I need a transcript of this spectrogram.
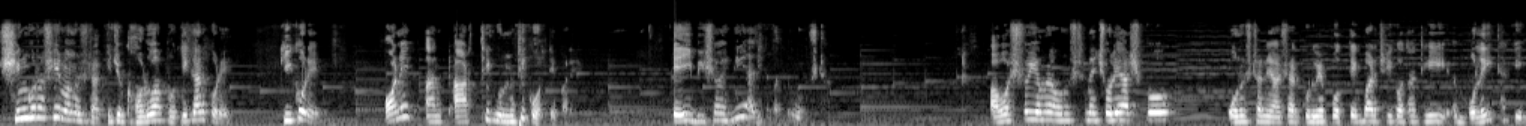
সিংহ রাশির মানুষরা কিছু ঘরোয়া প্রতিকার করে কি করে অনেক আর্থিক উন্নতি করতে পারে। এই বিষয় নিয়ে আজকে আমাদের অনুষ্ঠান। অবশ্যই আমরা অনুষ্ঠানে চলে আসব। অনুষ্ঠানে আসার পূর্বে প্রত্যেকবার যে কথাটি বলেই থাকি,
